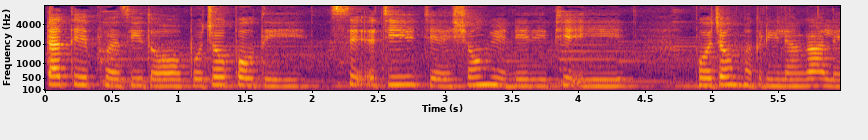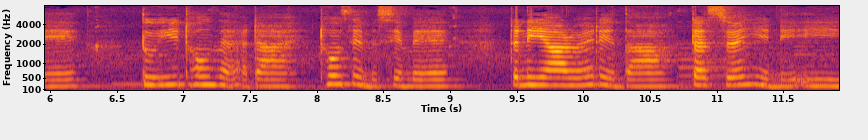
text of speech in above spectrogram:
တတ်တဲ့ဖွဲ့စည်းသောဗိုလ်ချုပ်ပုတ်သည်စစ်အကြီးအကျယ်ရှုံး၍နေသည်ဖြစ်၏ ဗိုလ်ချုပ်မကလီလန်ကလည်းသူ၏ထုံးစံအတိုင်းထိုးစစ်မစင်ပဲတနေရာရဲတွင်သာတက်ဆွဲရင်နေ၏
